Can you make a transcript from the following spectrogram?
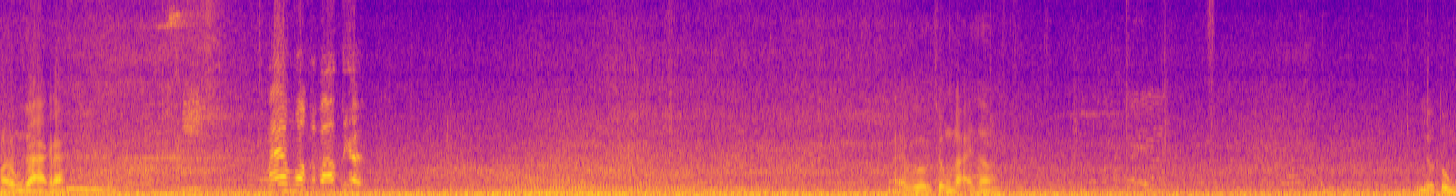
hỏi ông già cái đã. Mai ông Ngọc cái báo tiền. Đấy, vừa trông lại sao? Nhiều tung.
